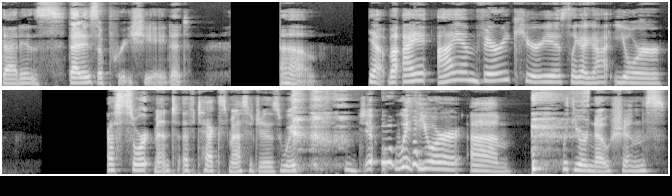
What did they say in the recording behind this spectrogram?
that is that is appreciated. Um, yeah, but I I am very curious. Like, I got your assortment of text messages with with your um with your notions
